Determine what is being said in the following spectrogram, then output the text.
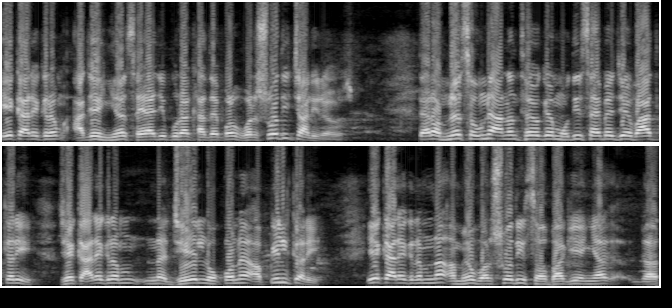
એ કાર્યક્રમ આજે અહીંયા સયાજીપુરા ખાતે પણ વર્ષોથી ચાલી રહ્યો છે. ત્યારે અમને સૌને આનંદ થયો કે મોદી સાહેબે જે વાત કરી, જે કાર્યક્રમ જે લોકોને અપીલ કરી, એ કાર્યક્રમના અમે વર્ષોથી સહભાગી અહીંયા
